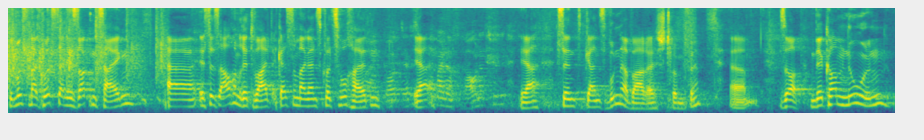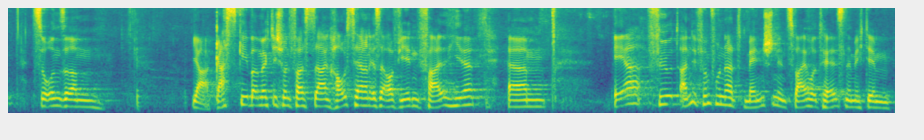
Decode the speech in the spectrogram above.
Du musst mal kurz deine Socken zeigen. Äh, ist das auch ein Ritual? Kannst du mal ganz kurz hochhalten? Oh Gott, das ja. meiner Frau natürlich. Ja, sind ganz wunderbare Strümpfe. Ähm, so, wir kommen nun zu unserem ja, Gastgeber, möchte ich schon fast sagen. Hausherren ist er auf jeden Fall hier. Ähm, er führt an die 500 Menschen in zwei Hotels, nämlich dem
